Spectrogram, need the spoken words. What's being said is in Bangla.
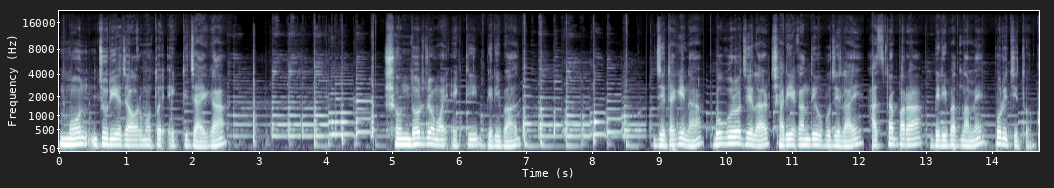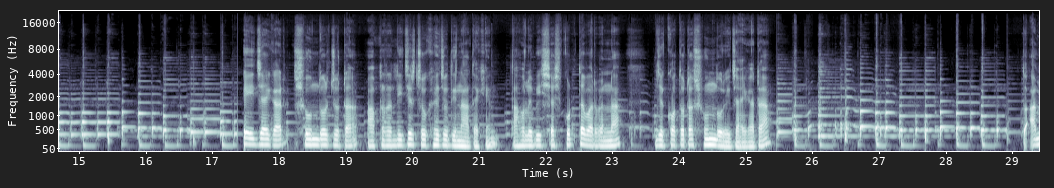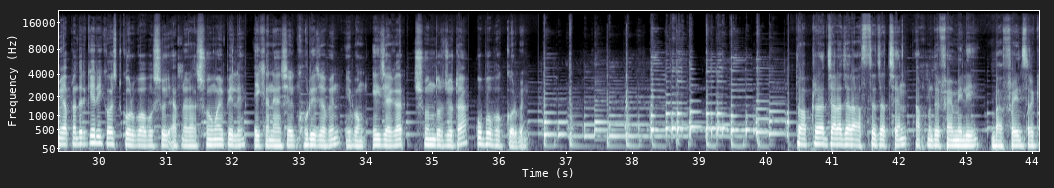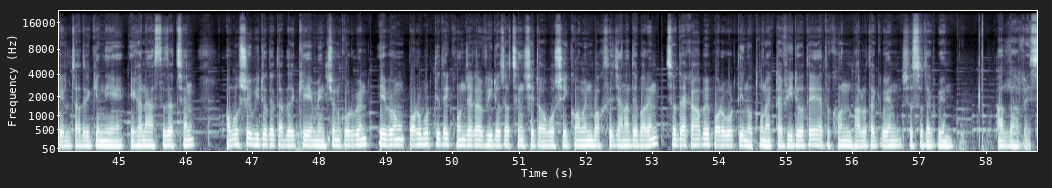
মন জুড়িয়ে যাওয়ার মতো একটি জায়গা, সৌন্দর্যময় একটি বেড়িবাঁধ যেটা কিনা বগুড়া জেলার সারিয়াকান্দি উপজেলায় হাজনাপাড়া বেড়িবাঁধ নামে পরিচিত। এই জায়গার সৌন্দর্যটা আপনারা নিজের চোখে যদি না দেখেন, তাহলে বিশ্বাস করতে পারবেন না যে কতটা সুন্দর এই জায়গাটা। তো আমি আপনাদেরকে রিকোয়েস্ট করব অবশ্যই আপনারা সময় পেলে এখানে এসে ঘুরে যাবেন এবং এই জায়গার সৌন্দর্যটা উপভোগ করবেন। তো আপনারা যারা যারা আসতে যাচ্ছেন, আপনাদের ফ্যামিলি বা ফ্রেন্ড সার্কেল যাদেরকে নিয়ে এখানে আসতে যাচ্ছেন, অবশ্যই ভিডিওতে তাদেরকে মেনশন করবেন এবং পরবর্তীতে কোন জায়গার ভিডিও চাচ্ছেন সেটা অবশ্যই কমেন্ট বক্সে জানাতে পারেন। সো দেখা হবে পরবর্তী নতুন একটা ভিডিওতে এতক্ষণ ভালো থাকবেন, সুস্থ থাকবেন। আল্লাহ হাফেজ।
